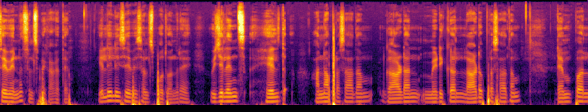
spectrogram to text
ಸೇವೆಯನ್ನು ಸಲ್ಲಿಸಬೇಕಾಗತ್ತೆ. ಎಲ್ಲೆಲ್ಲಿ ಸೇವೆ ಸಲ್ಲಿಸ್ಬೋದು ಅಂದರೆ vigilance, health Annaprasadam, garden, medical, laddu prasadam, temple,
